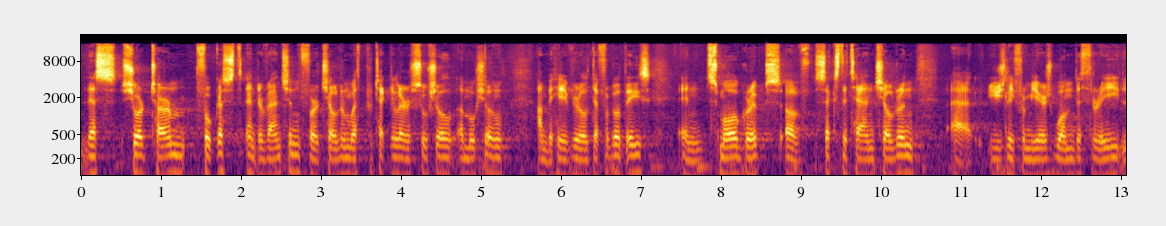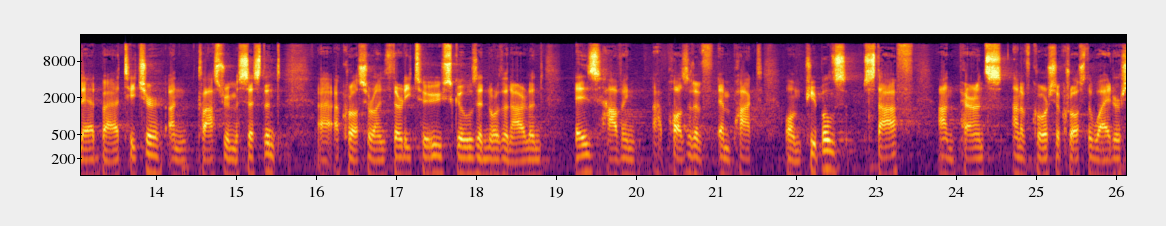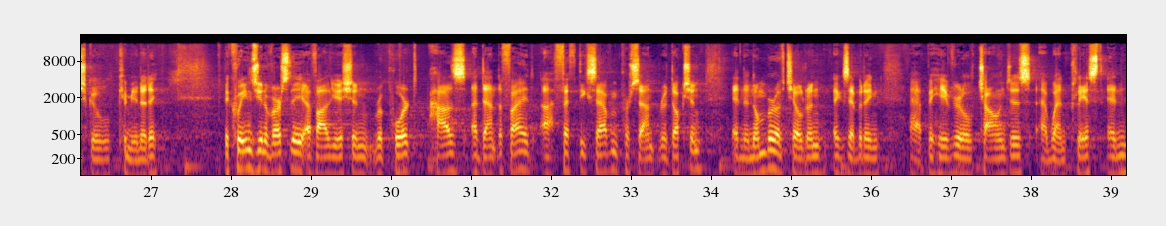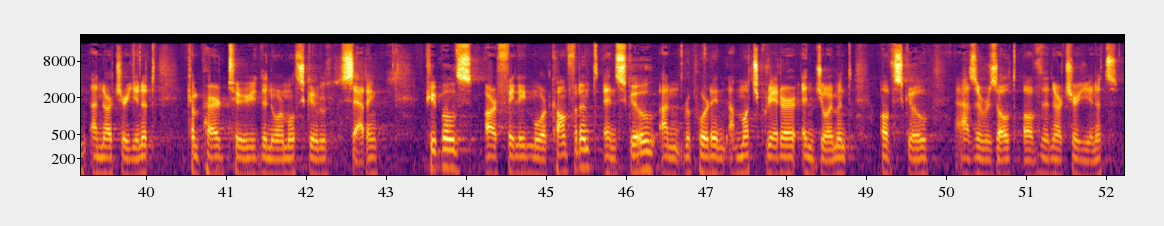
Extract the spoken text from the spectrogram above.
This short-term focused intervention for children with particular social, emotional and behavioural difficulties in small groups of six to ten children, uh, usually from years one to three, led by a teacher and classroom assistant uh, across around 32 schools in Northern Ireland, is having a positive impact on pupils, staff and parents, and of course across the wider school community. The Queen's University Evaluation Report has identified a 57% reduction in the number of children exhibiting uh, behavioural challenges uh, when placed in a nurture unit compared to the normal school setting. Pupils are feeling more confident in school and reporting a much greater enjoyment of school as a result of the nurture units.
